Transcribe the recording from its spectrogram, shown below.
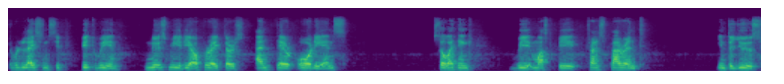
relationship between news media operators and their audience. So I think we must be transparent in the use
